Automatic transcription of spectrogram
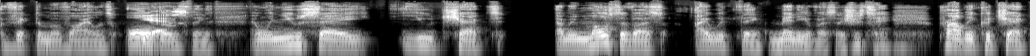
a victim of violence? All yes. those things, and when you say you checked, I mean, most of us, I would think, many of us, I should say, probably could check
